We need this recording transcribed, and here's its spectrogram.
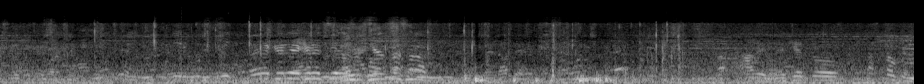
আসলে করতে পারেনি আরে দেখে তো রাস্তাও কেন?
